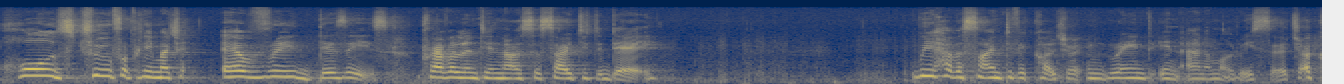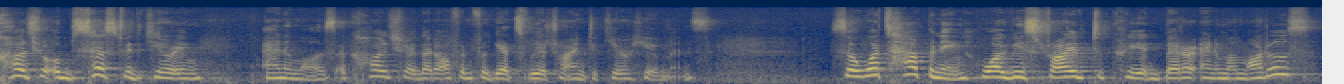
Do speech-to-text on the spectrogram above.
holds true for pretty much every disease prevalent in our society today. We have a scientific culture ingrained in animal research, a culture obsessed with curing animals, a culture that often forgets we are trying to cure humans. So, what's happening while we strive to create better animal models?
